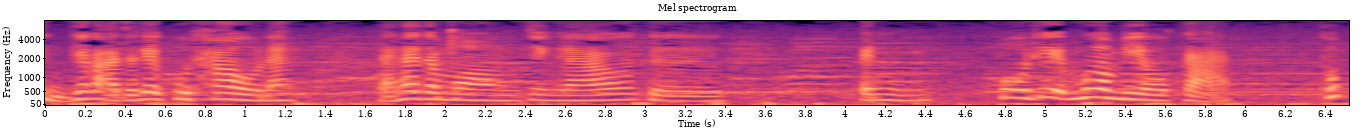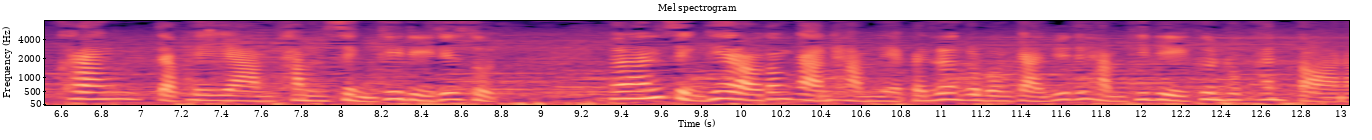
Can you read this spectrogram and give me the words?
สิ่งที่เขาอาจจะเรียกผู้เท่านะ แต่ถ้าจะมองจริงแล้วก็คือเป็นผู้ที่เมื่อมีโอกาสทุกครั้งจะพยายามทำสิ่งที่ดีที่สุด เพราะฉะนั้นสิ่งที่เราต้องการทำเนี่ยเป็นเรื่องกระบวนการยุติธรรมที่ดีขึ้นทุกขั้นตอน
